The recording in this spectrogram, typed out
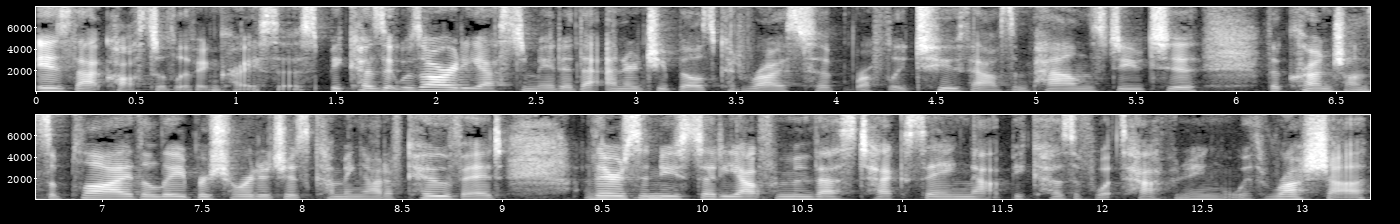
is that cost of living crisis. Because it was already estimated that energy bills could rise to roughly £2,000 due to the crunch on supply, the labor shortages coming out of COVID. There's a new study out from Investec saying that because of what's happening with Russia,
